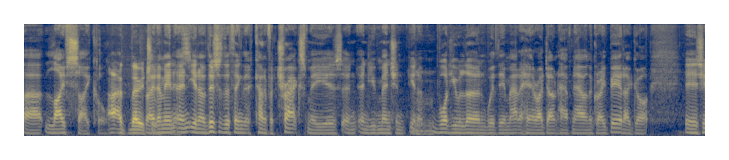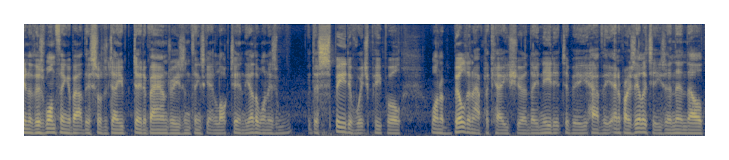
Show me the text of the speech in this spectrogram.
uh, life cycle. Uh, very true. I mean, yes. and you know, this is the thing that kind of attracts me is, and, and you mentioned, you know, Mm. what you learn with the amount of hair I don't have now and the grey beard I got, is you know, there's one thing about this sort of da- data boundaries and things getting locked in. The other one is the speed of which people want to build an application. They need it to be have the enterprise abilities, and then they'll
